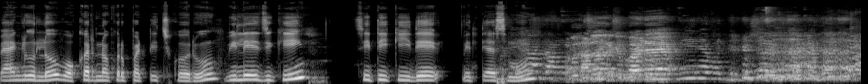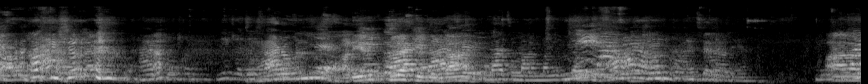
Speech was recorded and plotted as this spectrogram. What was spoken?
బెంగళూరులో ఒకరినొకరు పట్టించుకోరు. విలేజ్కి సిటీకి ఇదే వ్యత్యాసము. নারিয়েল কুয়া के बोला আর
